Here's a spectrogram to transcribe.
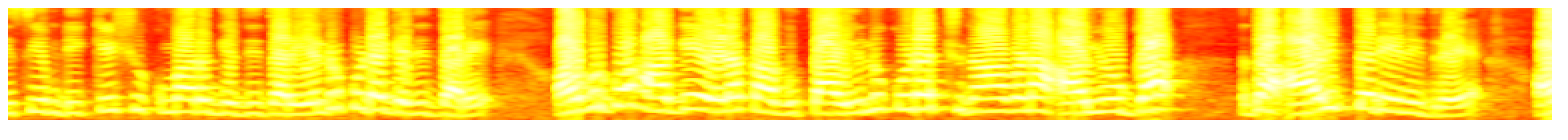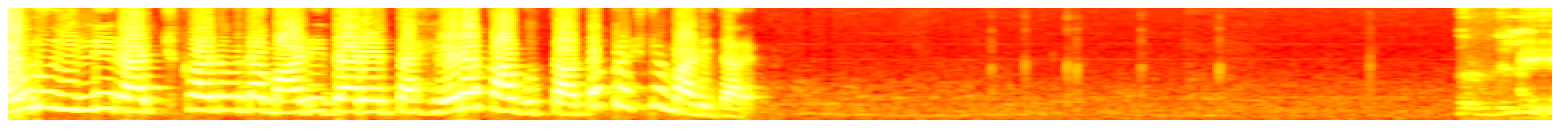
ಡಿಸಿಎಂ ಡಿ ಕೆ ಶಿವಕುಮಾರ್ ಗೆದ್ದಿದ್ದಾರೆ, ಎಲ್ಲರೂ ಕೂಡ ಗೆದ್ದಿದ್ದಾರೆ. ಅವ್ರಿಗೂ ಹಾಗೆ ಹೇಳಕ್ಕಾಗುತ್ತಾ? ಇಲ್ಲೂ ಕೂಡ ಚುನಾವಣಾ ಆಯೋಗ ಆಯುಕ್ತರೇನಿದ್ರೆ, ಅವರು ಇಲ್ಲಿ ರಾಜಕಾರಣವನ್ನ ಮಾಡಿದ್ದಾರೆ ಅಂತ ಹೇಳಕ್ಕಾಗುತ್ತಾ ಅಂತ ಪ್ರಶ್ನೆ ಮಾಡಿದ್ದಾರೆ. ಸಂದರ್ಭದಲ್ಲಿ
